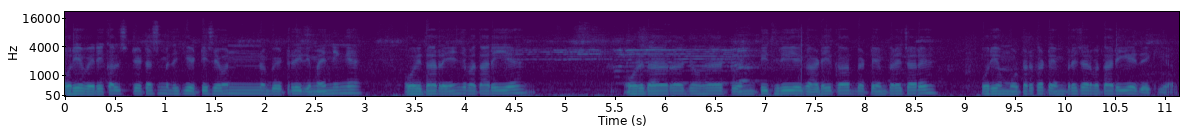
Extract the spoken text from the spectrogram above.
और ये वेरिकल स्टेटस में देखिए 87 बैटरी रिमाइनिंग है और इधर रेंज बता रही है। और इधर जो है 23 ये गाड़ी का टेम्परेचर है और ये मोटर का टेम्परेचर बता रही है, देखिए आप।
